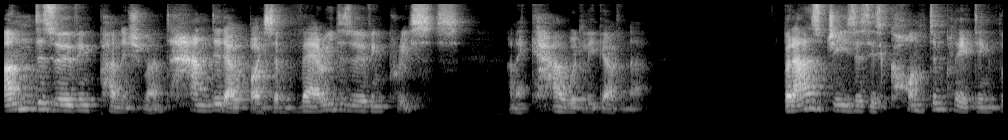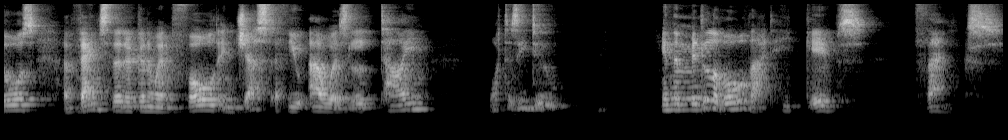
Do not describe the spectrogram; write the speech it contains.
undeserving punishment handed out by some very deserving priests and a cowardly governor. But as Jesus is contemplating those events that are going to unfold in just a few hours' time, what does he do? In the middle of all that, he gives thanks.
